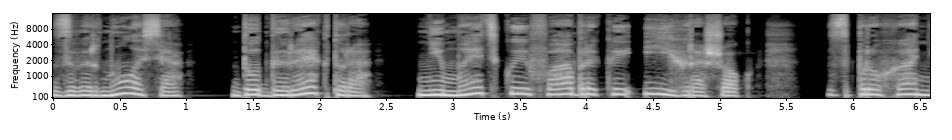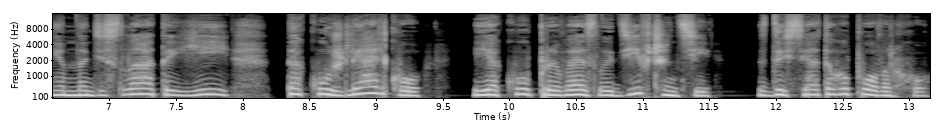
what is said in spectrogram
звернулася до директора німецької фабрики іграшок з проханням надіслати їй таку ж ляльку, яку привезли дівчинці з десятого поверху.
